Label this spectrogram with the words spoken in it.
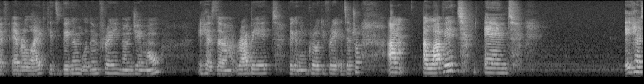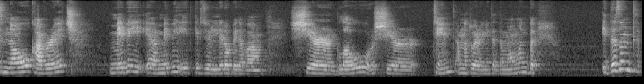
have ever liked. It's vegan gluten-free non-GMO it has the rabbit vegan and cruelty free etc um, I love it and it has no coverage. Maybe uh, maybe it gives you a little bit of a sheer glow or sheer tint. I'm not wearing it at the moment but it doesn't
